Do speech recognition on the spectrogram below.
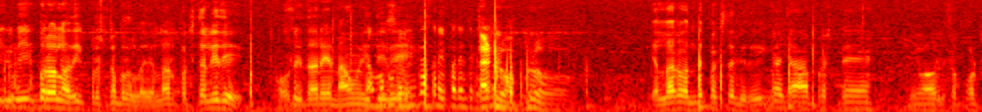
ಈಗ ಈಗ ಬರೋಲ್ಲ ಅದೀಗ ಪ್ರಶ್ನೆ ಬರೋಲ್ಲ. ಎಲ್ಲರ ಪಕ್ಷದಲ್ಲಿ ಇದೆ. ಅವ್ರು ಇದ್ದಾರೆ ನಾವು ಇದ್ದೀವಿ. ಈಗ ಎಲ್ಲರೂ ಒಂದೇ ಪಕ್ಷದಲ್ಲಿ ಇದೆ. ಹಿಂಗಾಗಿ ಆ ಪ್ರಶ್ನೆ ನೀವು ಅವ್ರಿಗೆ ಸಪೋರ್ಟ್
